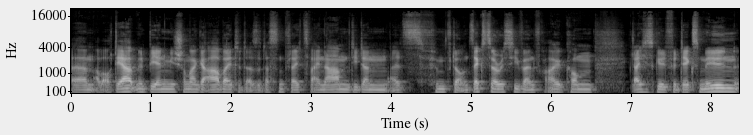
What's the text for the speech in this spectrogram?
Ähm, aber auch der hat mit BNMI schon mal gearbeitet. Also das sind vielleicht zwei Namen, die dann als fünfter und sechster Receiver in Frage kommen. Gleiches gilt für Dex Millen,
